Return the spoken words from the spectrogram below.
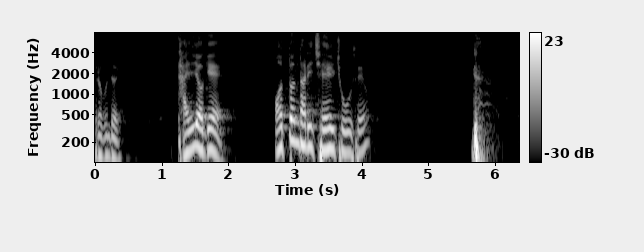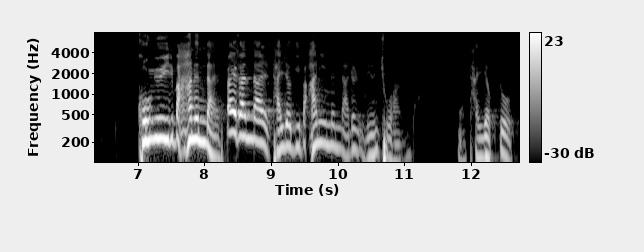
여러분들, 달력에 어떤 달이 제일 좋으세요? 공휴일이 많은 날, 빨간 날, 달력이 많이 있는 날을 우리는 좋아합니다. 네, 달력도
